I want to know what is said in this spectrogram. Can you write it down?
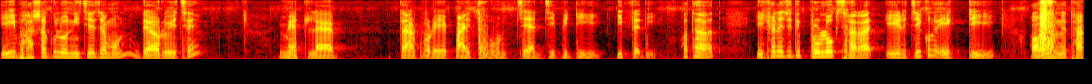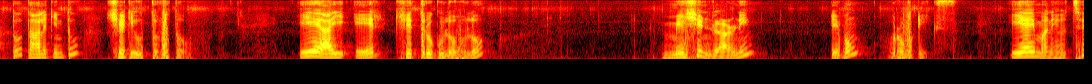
এই ভাষাগুলো নিচে যেমন দেওয়া রয়েছে ম্যাটল্যাব তারপরে পাইথন চ্যাট জিপিটি ইত্যাদি। অর্থাৎ এখানে যদি প্রলোগ ছাড়া এর যে কোনো একটি অপশনে থাকতো, তাহলে কিন্তু সেটি উত্তর হতো। এআই এর ক্ষেত্রগুলো হলো মেশিন লার্নিং এবং রোবোটিক্স। এআই মানে হচ্ছে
